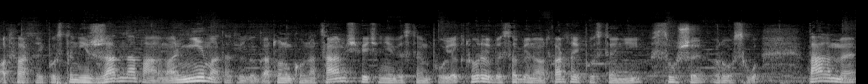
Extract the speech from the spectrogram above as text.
otwartej pustyni żadna palma, nie ma takiego gatunku na całym świecie nie występuje, który by sobie na otwartej pustyni w suszy rósł. Palmy,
